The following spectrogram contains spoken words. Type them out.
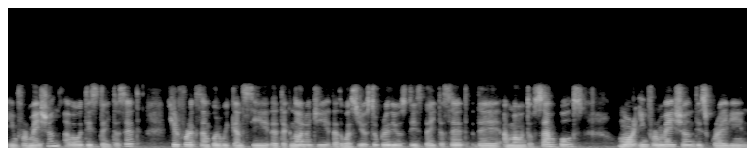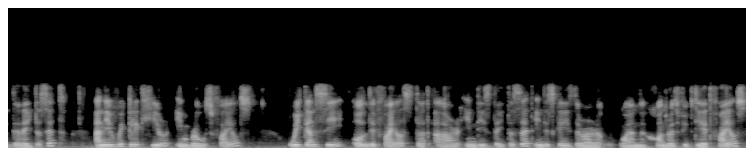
information about this dataset. Here, for example, we can see the technology that was used to produce this dataset, the amount of samples, more information describing the dataset. And if we click here in Browse Files, we can see all the files that are in this dataset. In this case, there are 158 files,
